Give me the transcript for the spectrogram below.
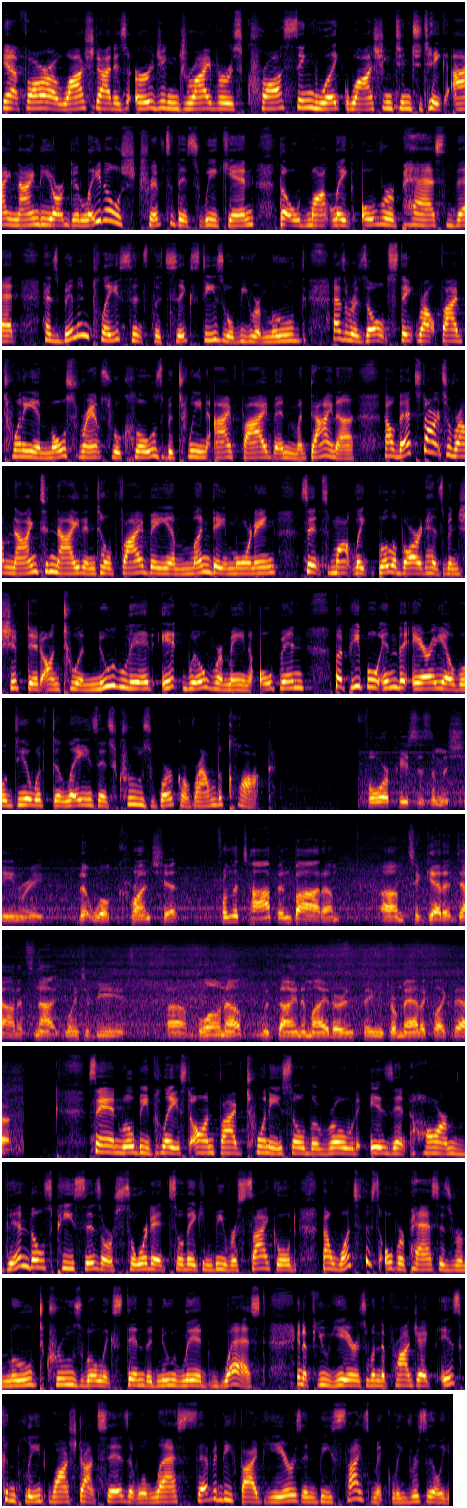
Yeah, FARA WashDOT is urging drivers crossing Lake Washington to take I-90 or delay those trips this weekend. The old Montlake overpass that has been in place since the 60s will be removed. As a result, State Route 520 and most ramps will close between I-5 and Medina. Now that starts around 9 tonight until 5 a.m. Monday morning. Since Montlake Boulevard has been shifted onto a new lid, it will remain open, but people in the area will deal with delays as crews work around around the clock. Four pieces of machinery that will crunch it from the top and bottom um, to get it down. It's not going to be uh, blown up with dynamite or anything dramatic like that. Sand will be placed on 520 so the road isn't harmed. Then those pieces are sorted so they can be recycled. Now, once this overpass is removed, crews will extend the new lid west. In a few years, when the project is complete, WashDOT says it will last 75 years and be seismically resilient.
